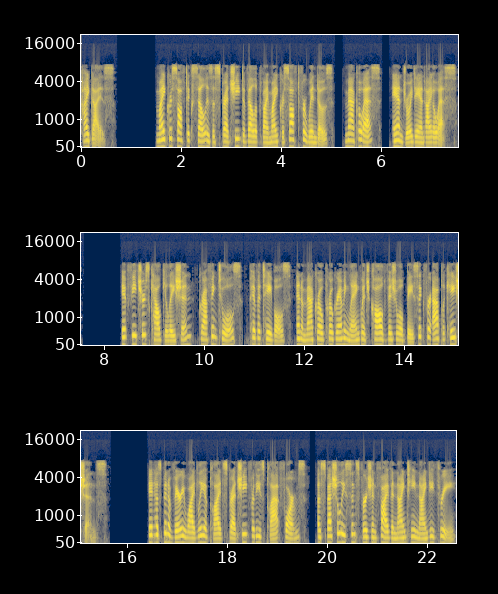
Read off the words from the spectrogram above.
Hi guys. Microsoft Excel is a spreadsheet developed by Microsoft for Windows, Mac OS, Android and iOS. It features calculation, graphing tools, pivot tables, and a macro programming language called Visual Basic for applications. It has been a very widely applied spreadsheet for these platforms, especially since version 5 in 1993,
